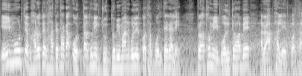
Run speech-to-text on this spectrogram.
এই মুহূর্তে ভারতের হাতে থাকা অত্যাধুনিক যুদ্ধ বিমানগুলির কথা বলতে গেলে প্রথমেই বলতে হবে রাফালের কথা।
